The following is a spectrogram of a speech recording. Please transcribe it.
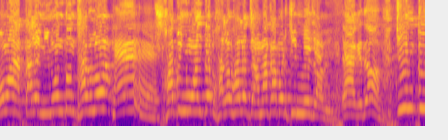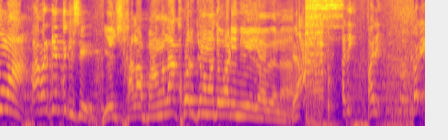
ও মা তাহলে নিমন্ত্রণ থাকল? হ্যাঁ হ্যাঁ। শপিং মলতে ভালো ভালো জামা কাপড় কিনে যাবে। একদম। কিন্তু মা আবার কিন্তু কিসে? এই শালা বাংলা খোরকে আমাদের বাড়ি নিয়ে যাবে না। আরে আরে আরে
